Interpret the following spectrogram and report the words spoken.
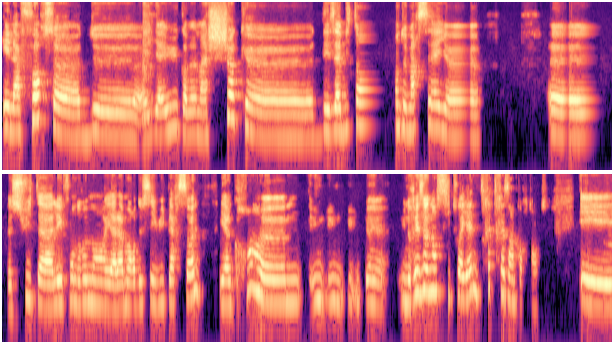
Et la force de. Il y a eu quand même un choc des habitants de Marseille euh, suite à l'effondrement et à la mort de ces huit personnes, et un grand, euh, une, résonance citoyenne très très importante. Et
